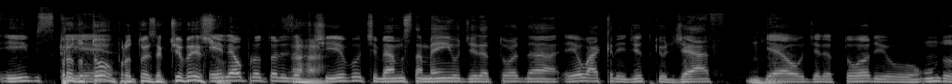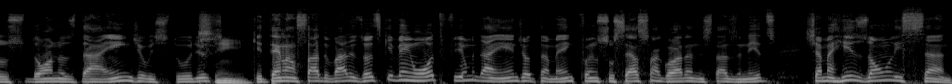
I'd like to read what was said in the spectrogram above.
Ives. que Produtor? é- Produtor executivo, é isso? Ele é o produtor executivo. Tivemos também o diretor da. Eu acredito que o Jeff, Uhum. que é o diretor e o- um dos donos da Angel Studios. Sim. que tem lançado vários outros, que vem um outro filme da Angel também, que foi um sucesso agora nos Estados Unidos, chama His Only Son.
